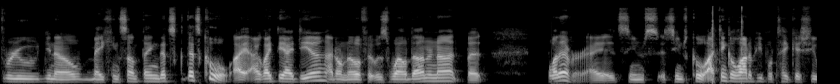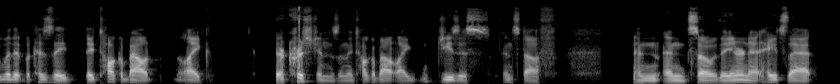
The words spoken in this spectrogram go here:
through you know making something that's that's cool. I, I like the idea. I don't know if it was well done or not, but whatever. I, it seems it seems cool. I think a lot of people take issue with it because they they talk about like they're Christians and they talk about like Jesus and stuff, and and so the internet hates that.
